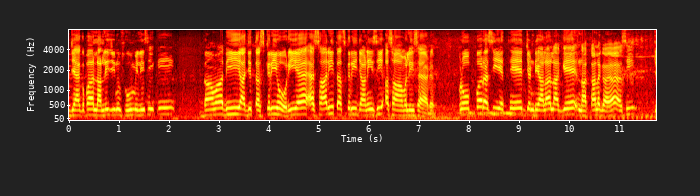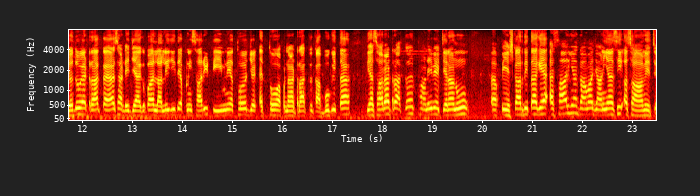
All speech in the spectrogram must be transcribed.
ਜੈਗਪਾਲ ਲਾਲੀ ਜੀ ਨੂੰ ਸੂਹ ਮਿਲੀ ਸੀ ਕਿ ਗਾਵਾਂ ਦੀ ਅੱਜ ਤਸਕਰੀ ਹੋ ਰਹੀ ਹੈ। ਇਹ ਸਾਰੀ ਤਸਕਰੀ ਜਾਣੀ ਸੀ ਅਸਾਮ ਵਾਲੀ ਸਾਈਡ ਪ੍ਰੋਪਰ ਅਸੀਂ ਇੱਥੇ ਜੰਡਿਆਲਾ ਲਾਗੇ ਨਾਕਾ ਲਗਾਇਆ ਹੋਇਆ ਸੀ। ਜਦੋਂ ਇਹ ਟਰੱਕ ਆਇਆ ਸਾਡੇ ਜੈਗਪਾਲ ਲਾਲੀ ਜੀ ਤੇ ਆਪਣੀ ਸਾਰੀ ਟੀਮ ਨੇ ਇੱਥੋਂ ਇੱਥੋਂ ਆਪਣਾ ਟਰੱਕ ਕਾਬੂ ਕੀਤਾ ਤੇ ਇਹ ਸਾਰਾ ਟਰੱਕ ਥਾਣੇ ਵਿੱਚ ਇਹਨਾਂ ਨੂੰ ਪੇਸ਼ ਕਰ ਦਿੱਤਾ ਗਿਆ। ਇਹ ਸਾਰੀਆਂ ਗਾਵਾਂ ਜਾਣੀਆਂ ਸੀ ਅਸਾਮ ਵਿੱਚ।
